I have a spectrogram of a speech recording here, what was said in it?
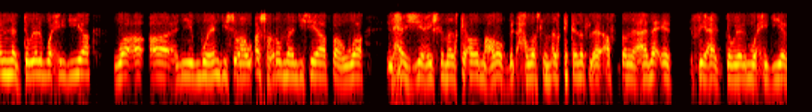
أن الدولة الموحدية و يعني مهندسها واشهر مهندسيها فهو الحاج يعيش الملقي أو المعروف بالاحواص الملقي كانت أفضل العمائر في عهد الدولة الموحدية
